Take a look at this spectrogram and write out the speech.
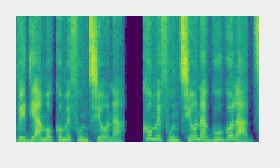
Vediamo come funziona. Come funziona Google Ads?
